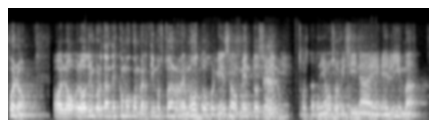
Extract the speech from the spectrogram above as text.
Bueno, lo, otro importante es cómo convertimos todo en remoto, porque en ese momento, si bien o sea, teníamos oficina en, Lima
